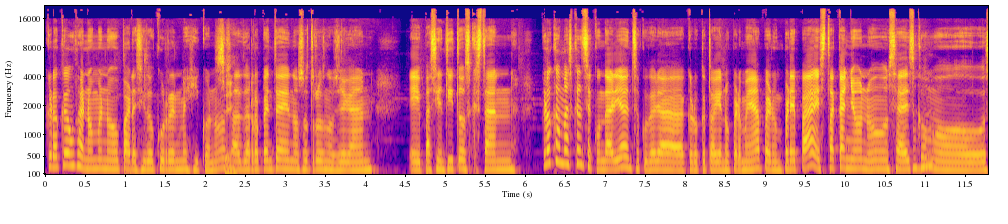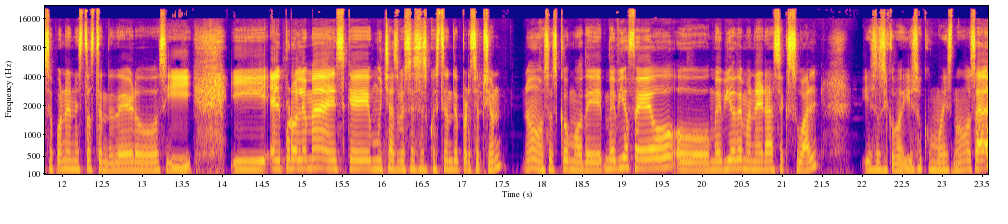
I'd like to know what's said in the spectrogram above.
Creo que un fenómeno parecido ocurre en México, ¿no? Sí. O sea, de repente nosotros nos llegan eh, pacientitos que están, creo que más que en secundaria, en secundaria creo que todavía no permea, pero en prepa está cañón, ¿no? O sea, es como se ponen estos tendederos y, y el problema es que muchas veces es cuestión de percepción, ¿no? O sea, es como de me vio feo o me vio de manera sexual. Y es así como, ¿y eso cómo es, no? O sea,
